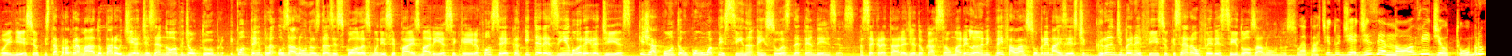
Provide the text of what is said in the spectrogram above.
O início está programado para o dia 19 de outubro e contempla os alunos das escolas municipais Maria Siqueira Fonseca e Terezinha Moreira Dias, que já contam com uma piscina em suas dependências. A secretária de Educação Marilane vem falar sobre mais este grande benefício que será oferecido aos alunos. A partir do dia 19 de outubro,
